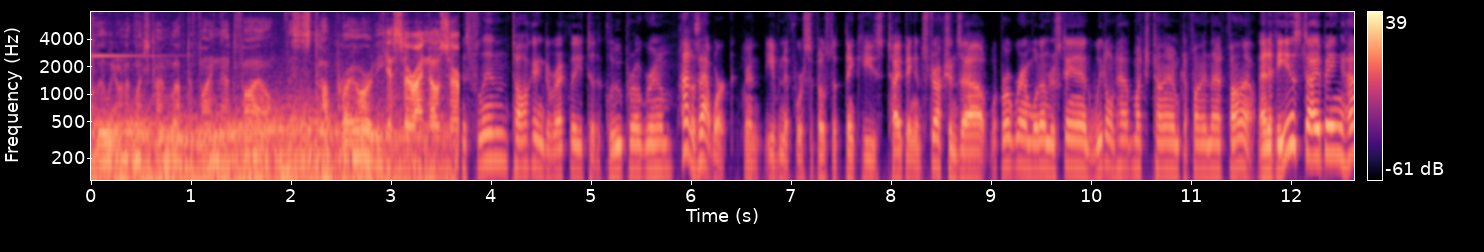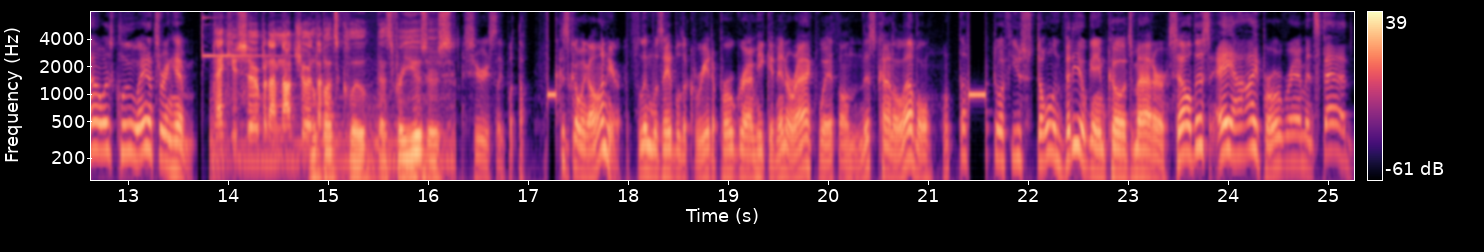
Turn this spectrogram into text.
Clu, we don't have much time left to find that file. This is top priority. Yes, sir, I know, sir. Is Flynn talking directly to the Clu program? How does that work? And even if we're supposed to think he's typing instructions out, what program would understand we don't have much time to find that file? And if he is typing, how is Clu answering him? Thank you, sir, but I'm not sure No the... buts, Clu. That's for users. Seriously, what the f is going on here? If Flynn was able to create a program he can interact with on this kind of level, what the f do a few stolen video game codes matter? Sell this AI program instead.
